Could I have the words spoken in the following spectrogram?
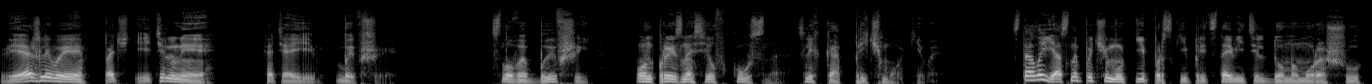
Вежливые, почтительные, хотя и бывшие. Слово «бывший» он произносил вкусно, слегка причмокивая. Стало ясно, почему кипрский представитель дома Мурашу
